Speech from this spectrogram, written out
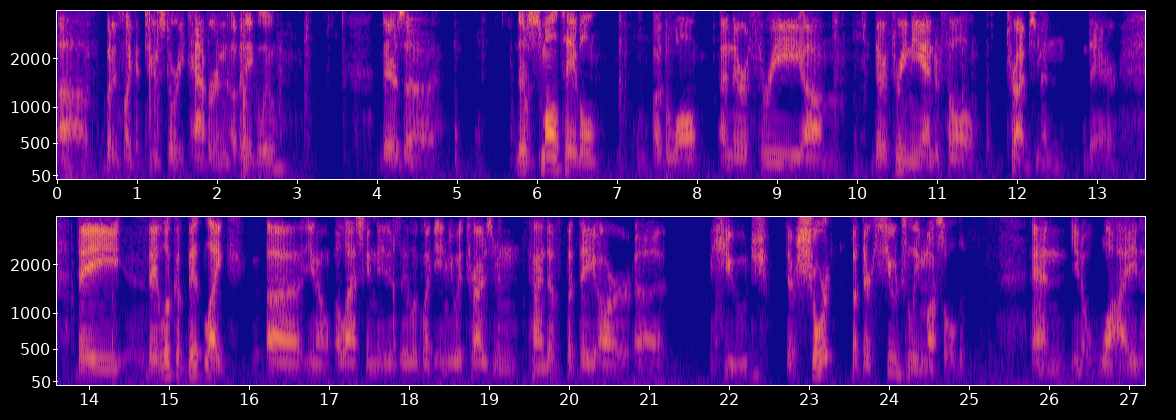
um, but it's like a two-story tavern of an igloo. There's a there's a small table at the wall, and there are three um, there are three Neanderthal tribesmen there. They they look a bit like uh, you know Alaskan natives. They look like Inuit tribesmen, kind of, but they are uh, huge. They're short, but they're hugely muscled, and you know wide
